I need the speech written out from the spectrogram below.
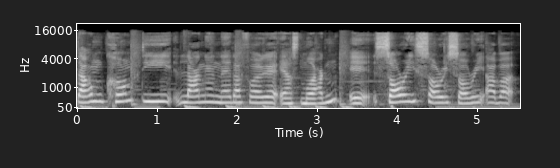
darum kommt die lange Nether-Folge erst morgen. Äh, sorry, sorry, sorry, aber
